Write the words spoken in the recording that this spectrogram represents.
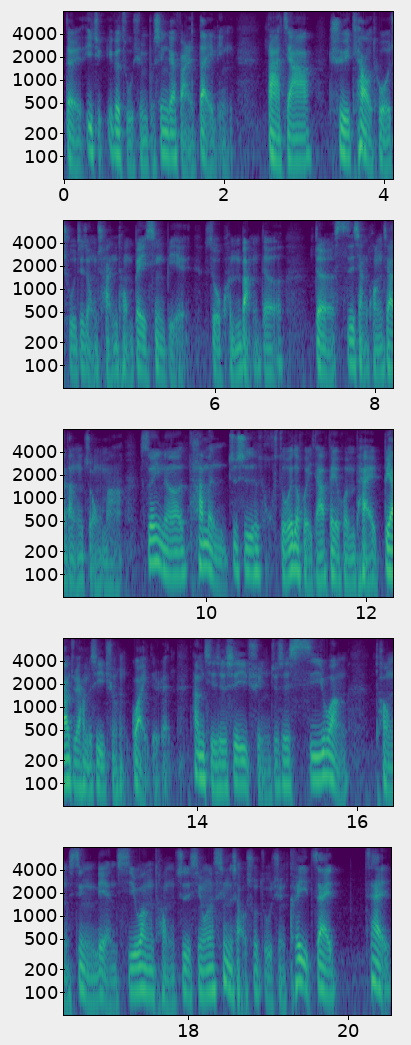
的一群一个族群，不是应该反而带领大家去跳脱出这种传统被性别所捆绑的？的思想框架当中嘛，所以呢，他们就是所谓的回家废婚派，不要觉得他们是一群很怪的人，他们其实是一群就是希望同性恋、希望同志、希望性少数族群可以再再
